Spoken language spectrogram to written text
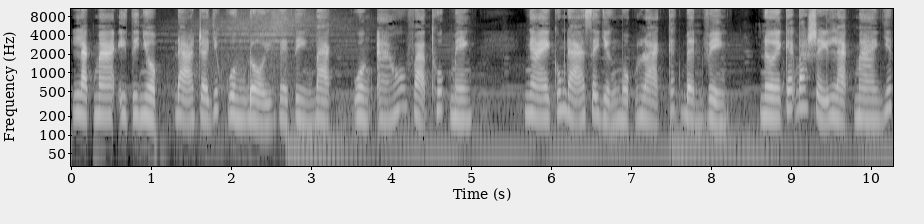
Lạc Ma Itinyop đã trợ giúp quân đội về tiền bạc, quần áo và thuốc men. Ngài cũng đã xây dựng một loạt các bệnh viện – nơi các bác sĩ Lạc Ma giúp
